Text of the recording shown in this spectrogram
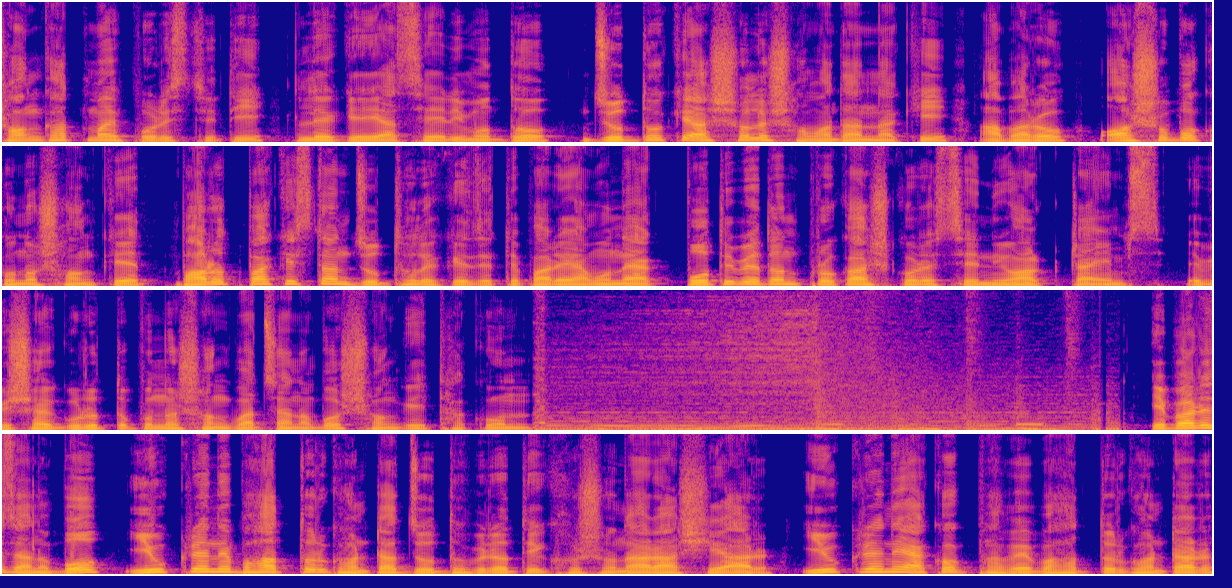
সংঘাতময় পরিস্থিতি লেগেই আছে। এরই মধ্যে যুদ্ধ কি আসলে সমাধান নাকি আবারও অশুভ কোনো সংকেত? ভারত পাকিস্তান যুদ্ধ লেগে যেতে পারে এমন এক প্রতিবেদন প্রকাশ করেছে নিউ ইয়র্ক টাইমস। এ বিষয়ে গুরুত্বপূর্ণ সংবাদ জানাব সঙ্গেই থাকুন। এবারে জানাব, ইউক্রেনে বাহাত্তর ঘণ্টা যুদ্ধবিরতি ঘোষণা রাশিয়ার ইউক্রেনে এককভাবে বাহাত্তর ঘণ্টার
